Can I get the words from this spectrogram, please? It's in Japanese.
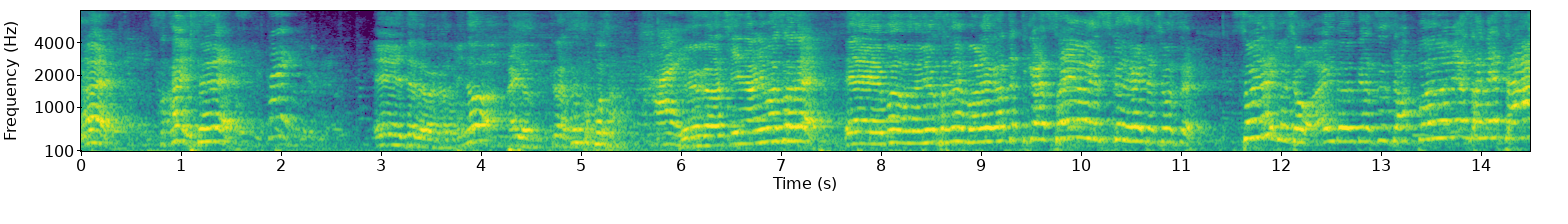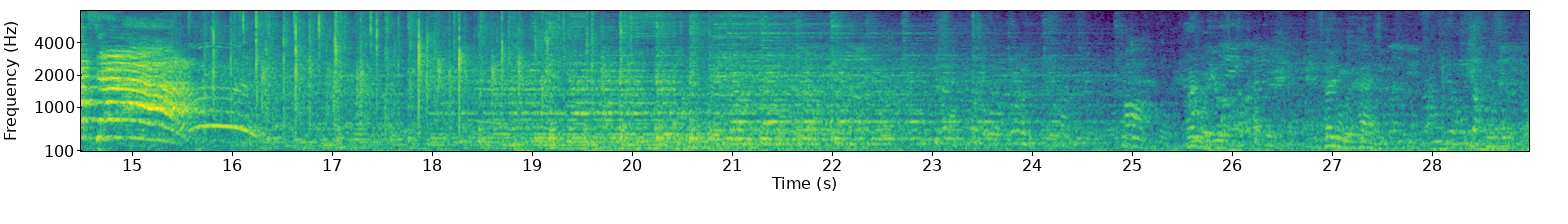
はい。そはいそれで。はい。えー、テドラカデミのアイドルクラスサポーター。はい。という形になりますので、えー、まだまだ皆さんね盛り上がってってくださいよよろしくお願いいたします。それでは行きましょう。アイドルクラス札幌の皆さんです。拍手最後まで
